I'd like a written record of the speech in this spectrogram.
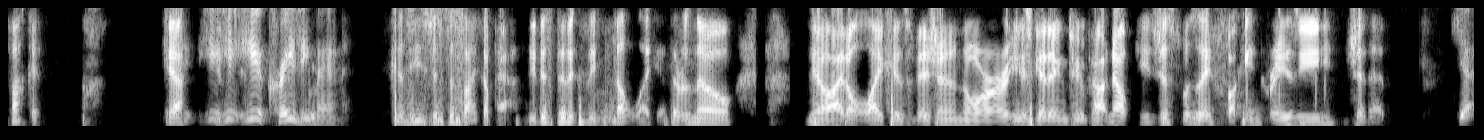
fuck it. Yeah. He, he, he a crazy man. because he's just a psychopath. He just did it because he felt like it. There was no, you know, I don't like his vision or he's getting too power. No, he just was a fucking crazy shithead. Yeah,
